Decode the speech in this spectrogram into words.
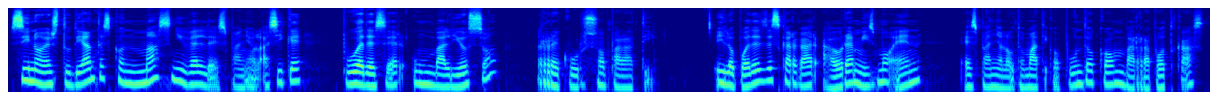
sino estudiantes con más nivel de español, así que puede ser un valioso recurso para ti. Y lo puedes descargar ahora mismo en españolautomático.com barra podcast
